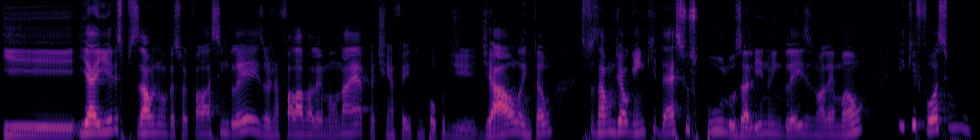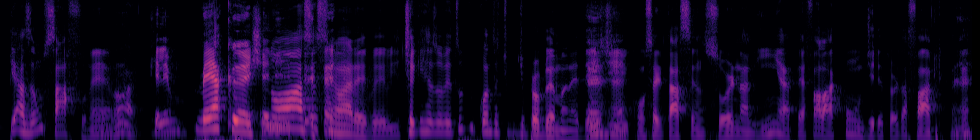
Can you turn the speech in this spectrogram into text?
E, e aí eles precisavam de uma pessoa que falasse inglês, eu já falava alemão na época, tinha feito um pouco de, de aula, então eles precisavam de alguém que desse os pulos ali no inglês e no alemão e que fosse um piazão safo, né? Uhum. Aquele meia cancha ali. Nossa senhora, tinha que resolver tudo quanto é tipo de problema, né? Desde uhum. consertar sensor na linha até falar com o diretor da fábrica, né?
